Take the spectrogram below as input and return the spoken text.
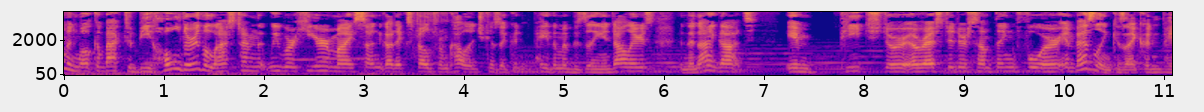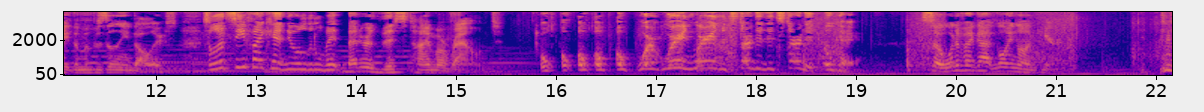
gentlemen, welcome back to Beholder. The last time that we were here, my son got expelled from college because I couldn't pay them a bazillion dollars, and then I got impeached or arrested or something for embezzling because I couldn't pay them a bazillion dollars. So let's see if I can't do a little bit better this time around. Oh, oh, oh, oh, oh, we're, we're in, we're in, it started, it started, okay. So what have I got going on here?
